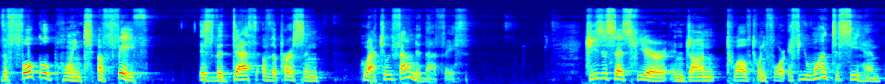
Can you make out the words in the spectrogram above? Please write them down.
the focal point of faith is the death of the person who actually founded that faith. Jesus says here in John 12, 24, if you want to see him,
